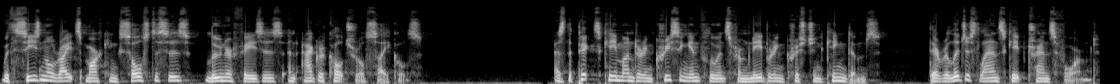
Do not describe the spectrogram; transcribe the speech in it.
with seasonal rites marking solstices, lunar phases, and agricultural cycles. As the Picts came under increasing influence from neighbouring Christian kingdoms, their religious landscape transformed.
